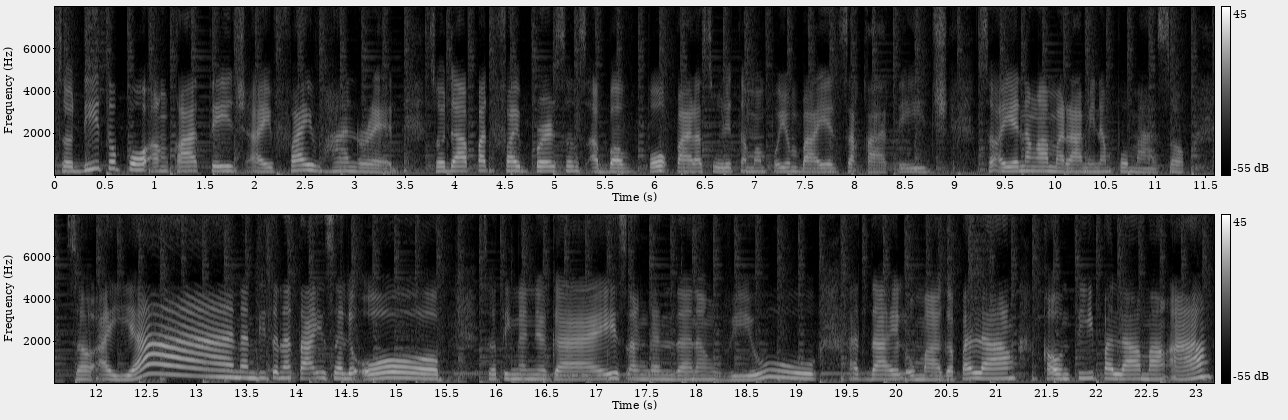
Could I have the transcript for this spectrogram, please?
So, dito po ang cottage ay 500. So, dapat 5 persons above po para sulit naman po yung bayad sa cottage. So, ayan na nga, marami nang pumasok. So, ayan! Nandito na tayo sa loob. So, tingnan nyo guys, ang ganda ng view. At dahil umaga pa lang, kaunti pa lamang ang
